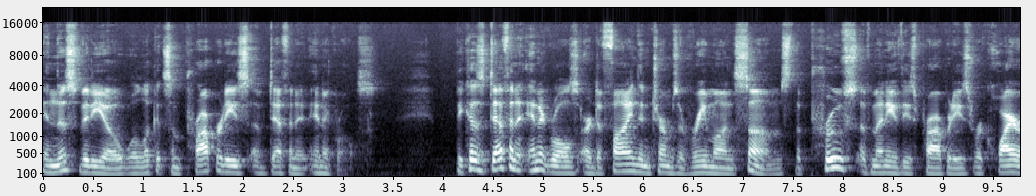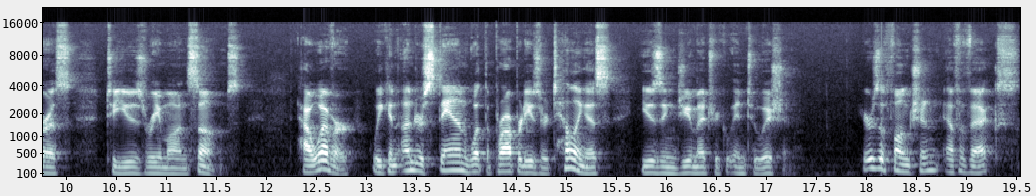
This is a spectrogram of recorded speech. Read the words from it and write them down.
In this video, we'll look at some properties of definite integrals. Because definite integrals are defined in terms of Riemann sums, the proofs of many of these properties require us to use Riemann sums. However, we can understand what the properties are telling us using geometric intuition. Here's a function, f of x,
